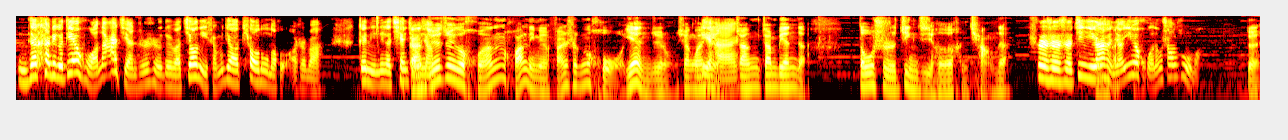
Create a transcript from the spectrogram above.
你再看这个颠火，那简直是对吧？教你什么叫跳动的火是吧？跟你那个铅球相感觉这个环环里面，凡是跟火焰这种相关性沾沾边的，都是竞技和很强的。是是是，竞技感很强，因为火能烧速嘛，对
